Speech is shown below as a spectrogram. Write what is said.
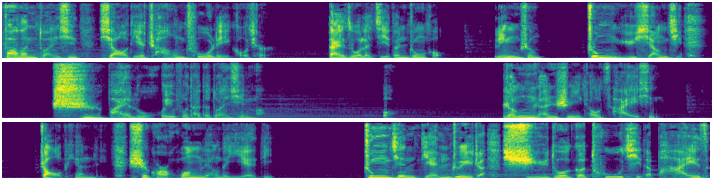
发完短信，小蝶长出了一口气儿，呆坐了几分钟后，铃声终于响起。是白露回复他的短信吗？不仍然是一条彩信，照片里是块荒凉的野地，中间点缀着许多个凸起的牌子，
